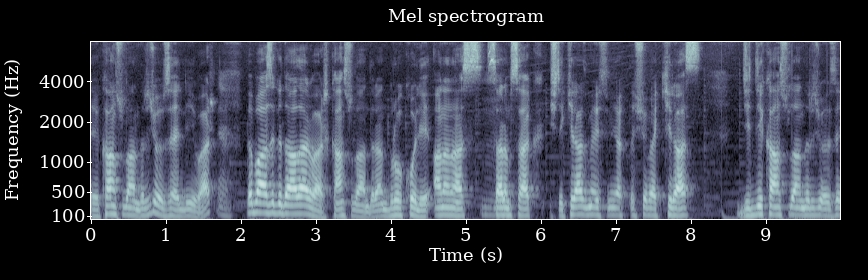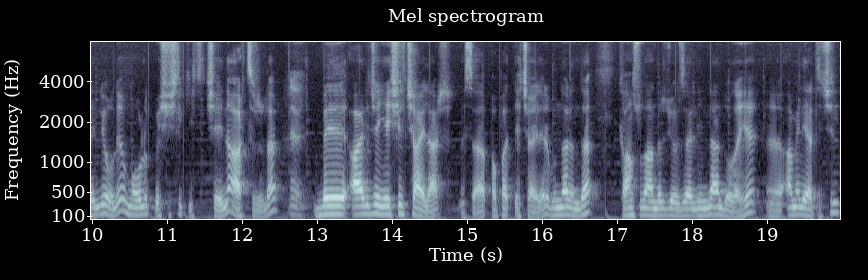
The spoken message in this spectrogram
e, kan sulandırıcı özelliği var. Evet. Ve bazı gıdalar var kan sulandıran. Brokoli, ananas, sarımsak, işte kiraz mevsimi yaklaşıyor ve kiraz ciddi kan sulandırıcı özelliği oluyor. Morluk ve şişlik şeyini artırırlar. Evet. Ve ayrıca yeşil çaylar, mesela papatya çayları bunların da kan sulandırıcı özelliğinden dolayı e, ameliyat için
